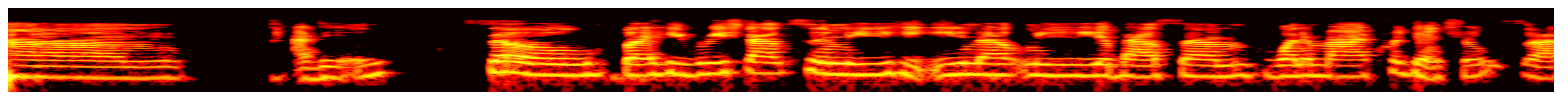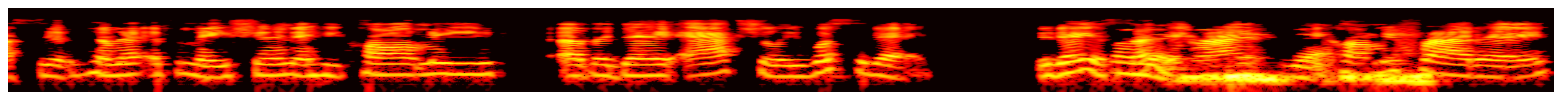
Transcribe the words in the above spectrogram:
um I didn't. So, but he reached out to me. He emailed me about some one of my credentials. So I sent him that information and he called me the other day. Actually, what's today? Today is Sunday, Sunday right? Yeah. He called me Friday.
